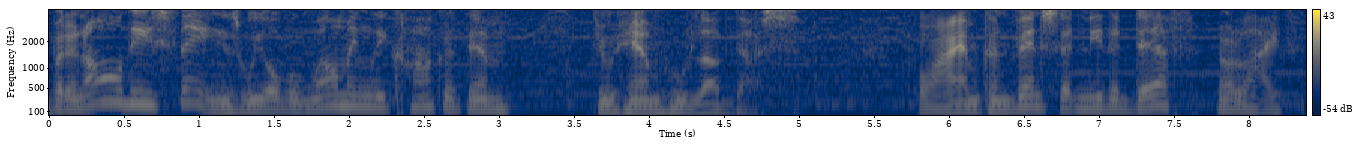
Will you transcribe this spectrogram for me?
But in all these things we overwhelmingly conquered them through him who loved us. For I am convinced that neither death nor life,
